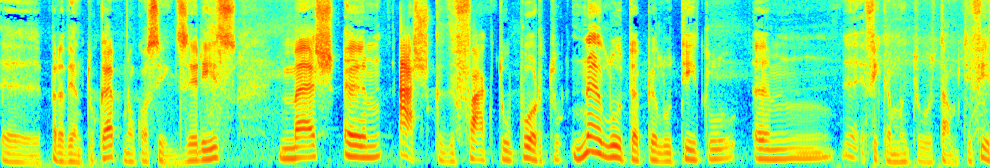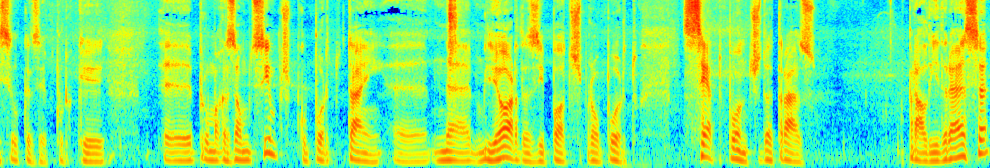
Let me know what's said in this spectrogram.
eh, para dentro do campo, não consigo dizer isso, mas hum, acho que de facto o Porto, na luta pelo título, hum, fica muito, está muito difícil, quer dizer, porque por uma razão muito simples, porque o Porto tem, na melhor das hipóteses para o Porto, sete pontos de atraso para a liderança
